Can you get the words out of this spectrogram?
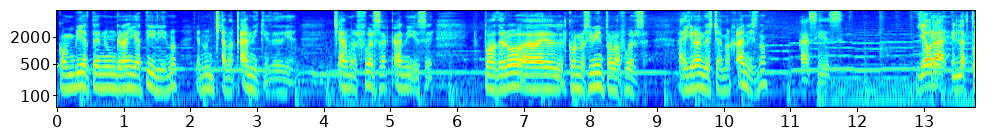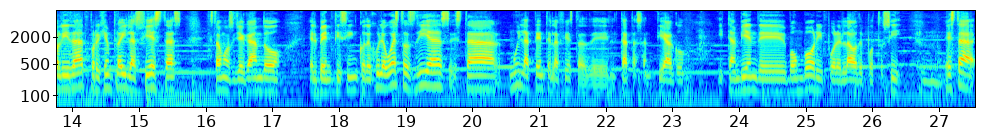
convierte en un gran yatiri, ¿no? En un chamacani, que se diría. Chamas, fuerza, cani, ese poderó ah, el conocimiento a la fuerza. Hay grandes chamacanis, ¿no? Así es. Y ahora, en la actualidad, por ejemplo, hay las fiestas, estamos llegando el 25 de julio, o estos días está muy latente la fiesta del Tata Santiago y también de Bombori por el lado de Potosí. Mm. Esta,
